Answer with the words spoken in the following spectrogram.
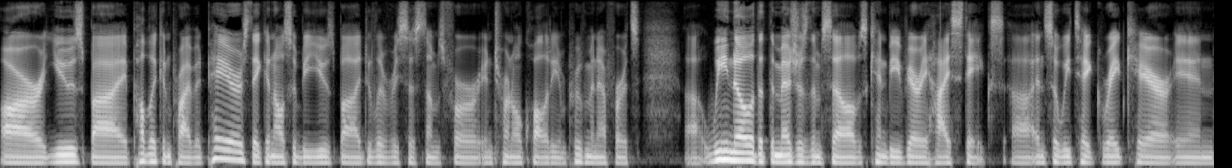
are used by public and private payers. They can also be used by delivery systems for internal quality improvement efforts. Uh, we know that the measures themselves can be very high stakes, uh, and so we take great care in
